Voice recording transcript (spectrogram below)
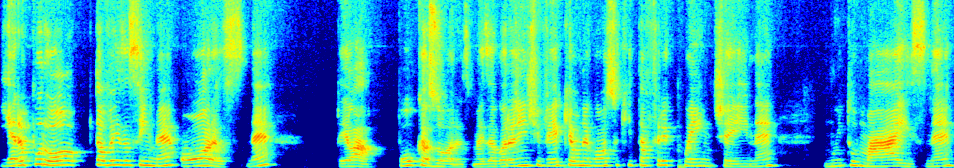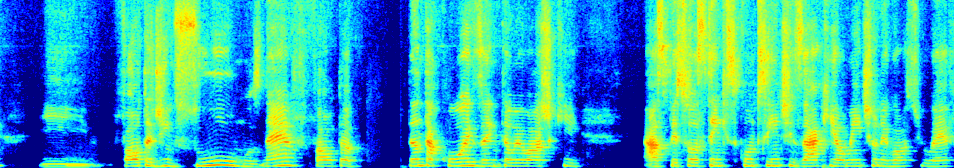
E era por talvez assim, né? Horas, né? Sei lá, poucas horas, mas agora a gente vê que é um negócio que está frequente aí, né? Muito mais, né? E falta de insumos, né? Falta tanta coisa, então eu acho que as pessoas têm que se conscientizar que realmente o negócio é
